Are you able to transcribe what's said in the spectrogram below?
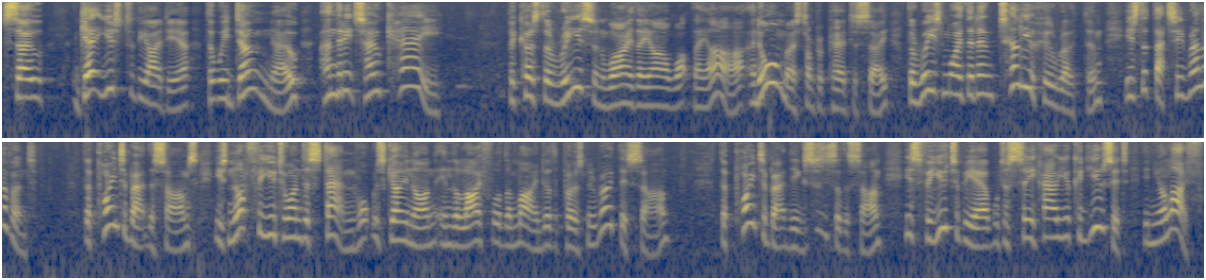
So get used to the idea that we don't know and that it's okay. Because the reason why they are what they are, and almost I'm prepared to say, the reason why they don't tell you who wrote them is that that's irrelevant. The point about the Psalms is not for you to understand what was going on in the life or the mind of the person who wrote this Psalm. The point about the existence of the Psalm is for you to be able to see how you could use it in your life.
